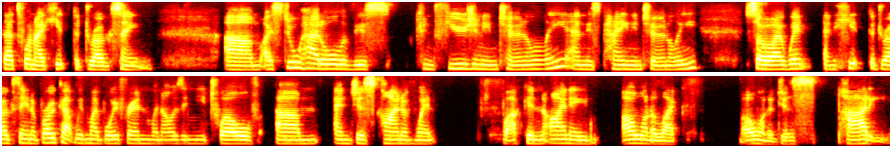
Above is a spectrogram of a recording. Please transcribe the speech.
that's when i hit the drug scene. Um, i still had all of this confusion internally and this pain internally. So I went and hit the drug scene. I broke up with my boyfriend when I was in year 12 um, and just kind of went, fucking, I need, I want to like, I want to just party.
